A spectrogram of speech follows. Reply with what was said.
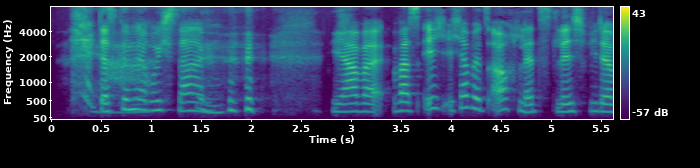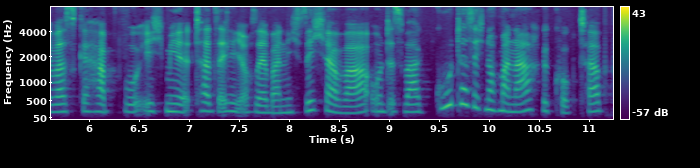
das können wir Ja. ruhig sagen. Ja, aber was ich, ich habe jetzt auch letztlich wieder was gehabt, wo ich mir tatsächlich auch selber nicht sicher war. Und es war gut, dass ich nochmal nachgeguckt habe,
